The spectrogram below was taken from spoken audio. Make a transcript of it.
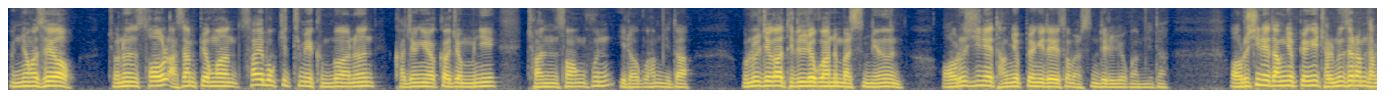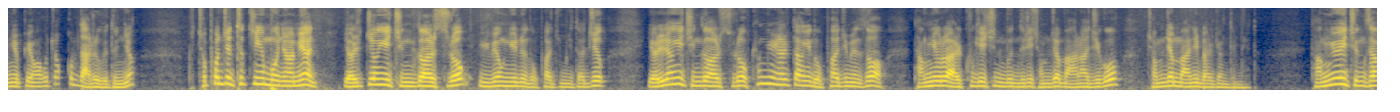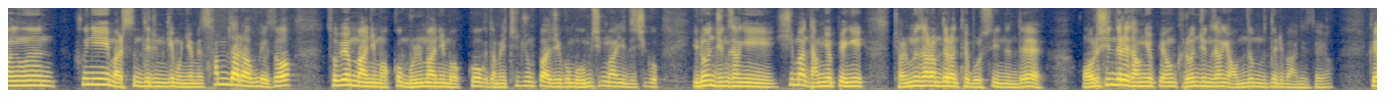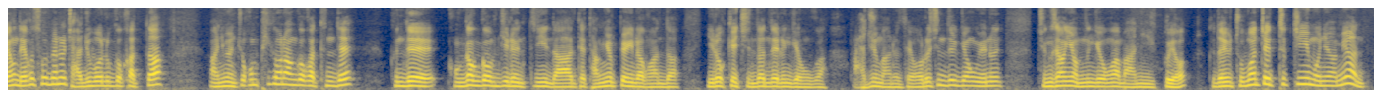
안녕하세요. 저는 서울 아산병원 사회복지팀에 근무하는 가정의학과 전문의 전성훈이라고 합니다. 오늘 제가 드리려고 하는 말씀은 어르신의 당뇨병에 대해서 말씀드리려고 합니다. 어르신의 당뇨병이 젊은 사람 당뇨병하고 조금 다르거든요. 첫 번째 특징이 뭐냐면 열정이 증가할수록 유병률이 높아집니다. 즉 연령이 증가할수록 평균 혈당이 높아지면서 당뇨를 앓고 계시는 분들이 점점 많아지고 점점 많이 발견됩니다. 당뇨의 증상은 흔히 말씀드리는 게 뭐냐면 삼다라고 해서 소변 많이 먹고 물 많이 먹고 그다음에 체중 빠지고 뭐 음식 많이 드시고 이런 증상이 심한 당뇨병이 젊은 사람들한테 볼 수 있는데 어르신들의 당뇨병은 그런 증상이 없는 분들이 많으세요. 그냥 내가 소변을 자주 보는 것 같다 아니면 조금 피곤한 것 같은데 근데 건강검진 했더니 나한테 당뇨병이라고 한다 이렇게 진단되는 경우가 아주 많으세요. 어르신들 경우에는 증상이 없는 경우가 많이 있고요. 그다음에 두 번째 특징이 뭐냐면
